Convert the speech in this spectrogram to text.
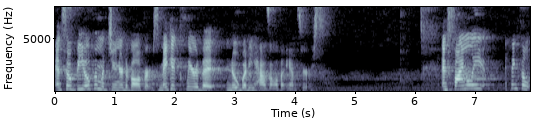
And so be open with junior developers. Make it clear that nobody has all the answers. And finally, think the,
